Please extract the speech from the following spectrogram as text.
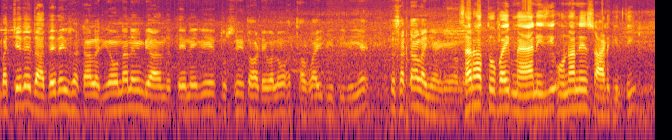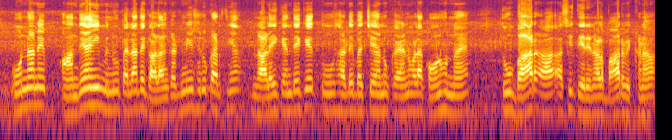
ਬੱਚੇ ਦੇ ਦਾਦੇ ਦੇ ਵੀ ਸੱਟਾਂ ਲੱਗੀਆਂ। ਉਹਨਾਂ ਨੇ ਵੀ ਬਿਆਨ ਦਿੱਤੇ ਨੇ ਕਿ ਤੁਸੀਂ ਤੁਹਾਡੇ ਵੱਲੋਂ ਹੱਥਾਂਵਾਈ ਕੀਤੀ ਗਈ ਹੈ ਤੇ ਸੱਟਾਂ ਲਾਈਆਂ ਗਈਆਂ ਸਰ ਹੱਥੋਂ ਭਾਈ ਮੈਂ ਨਹੀਂ ਜੀ। ਉਹਨਾਂ ਨੇ ਸਟਾਰਟ ਕੀਤੀ। ਉਹਨਾਂ ਨੇ ਆਂਦਿਆਂ ਹੀ ਮੈਨੂੰ ਪਹਿਲਾਂ ਤੇ ਗਾਲਾਂ ਕੱਢਣੀਆਂ ਸ਼ੁਰੂ ਕਰਤੀਆਂ। ਨਾਲੇ ਹੀ ਕਹਿੰਦੇ ਕਿ ਤੂੰ ਸਾਡੇ ਬੱਚਿਆਂ ਨੂੰ ਕਹਿਣ ਵਾਲਾ ਕੌਣ ਹੁੰਦਾ ਹੈ? ਤੂੰ ਬਾਹਰ ਆ। ਅਸੀਂ ਤੇਰੇ ਨਾਲ ਬਾਹਰ ਵੇਖਣਾ।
